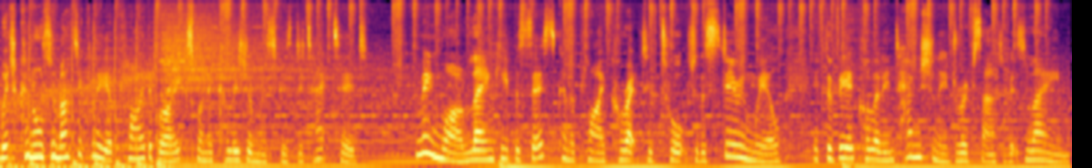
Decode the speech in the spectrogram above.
which can automatically apply the brakes when a collision risk is detected. Meanwhile, Lane Keep Assist can apply corrective torque to the steering wheel if the vehicle unintentionally drifts out of its lane.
